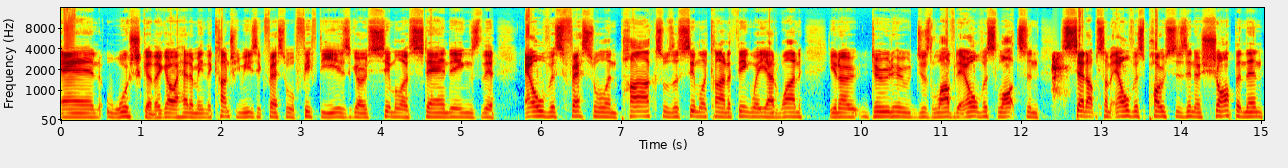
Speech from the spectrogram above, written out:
and whooshka, they go ahead. I mean, the Country Music Festival 50 years ago, similar standings. The Elvis Festival in Parkes was a similar kind of thing where you had one, you know, dude who just loved Elvis lots and set up some Elvis posters in a shop and then,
